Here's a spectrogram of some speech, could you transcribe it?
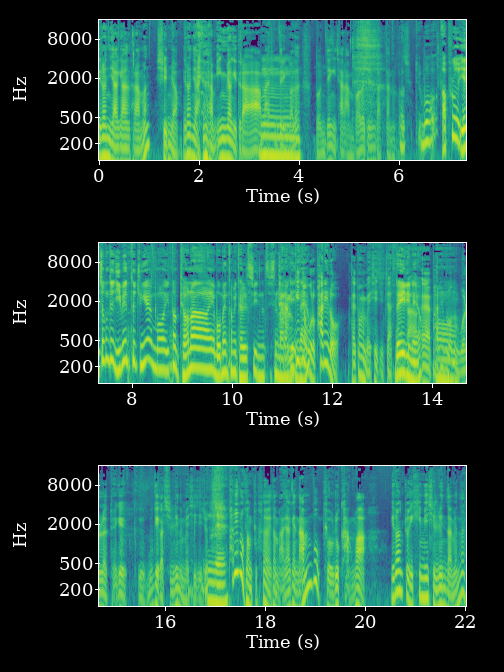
이런 이야기 하는 사람은 실명, 이런 이야기 하는 사람은 익명이더라 음. 말씀드린 거는 논쟁이 잘 안 벌어지는 것 같다는 거죠. 뭐 앞으로 예정된 이벤트 중에 뭐 일단 변화의 모멘텀이 될 수 있을 만한 게 있나요? 장기적으로 8.15 대통령 메시지 있지 않습니까? 내일이네요. 예, 8.15는 어. 원래 되게 그 무게가 실리는 메시지죠. 네. 8.15 경축선에서 만약에 남북 교류 강화 이런 쪽에 힘이 실린다면은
